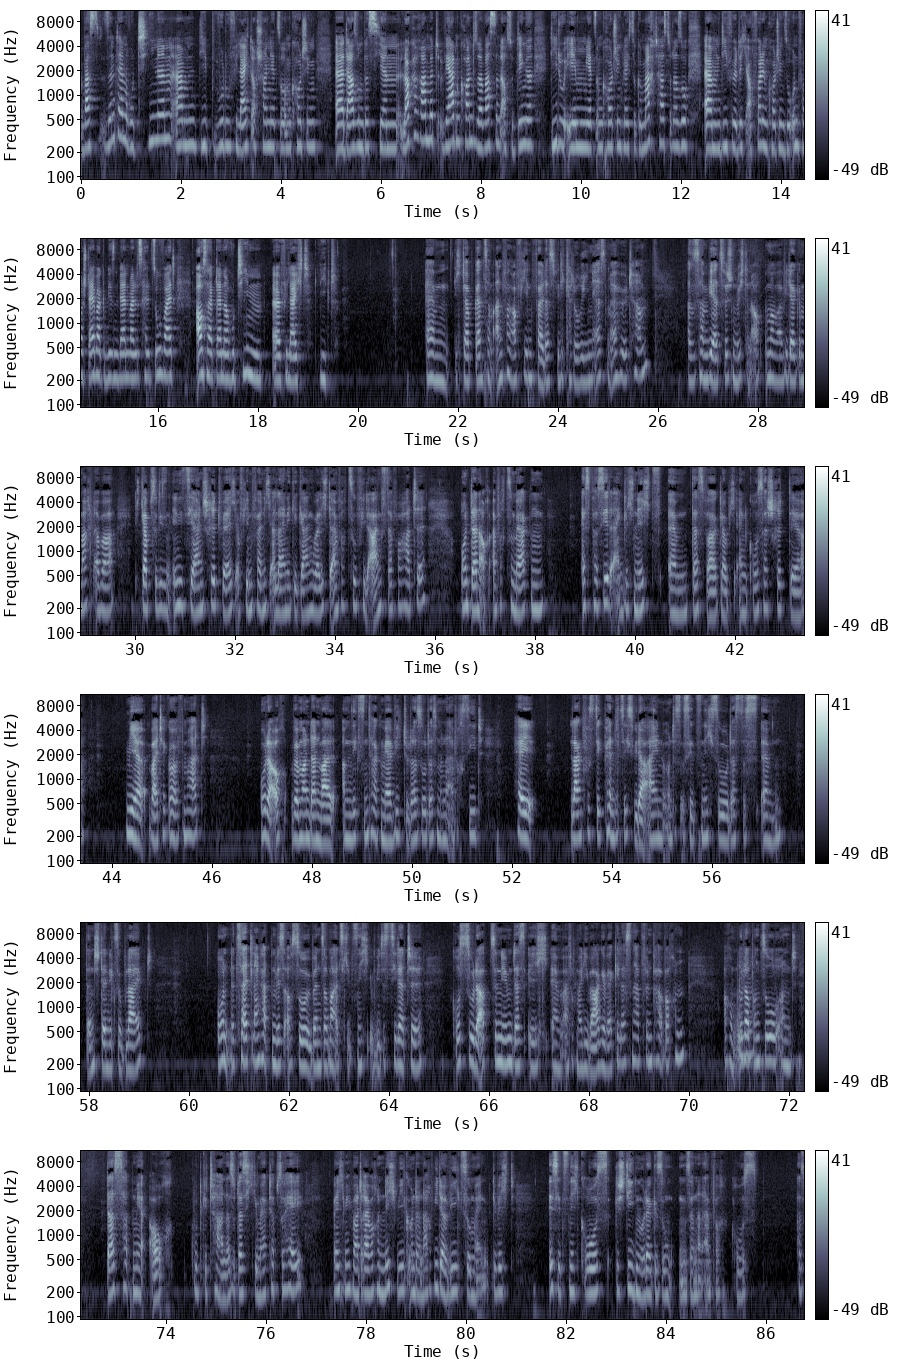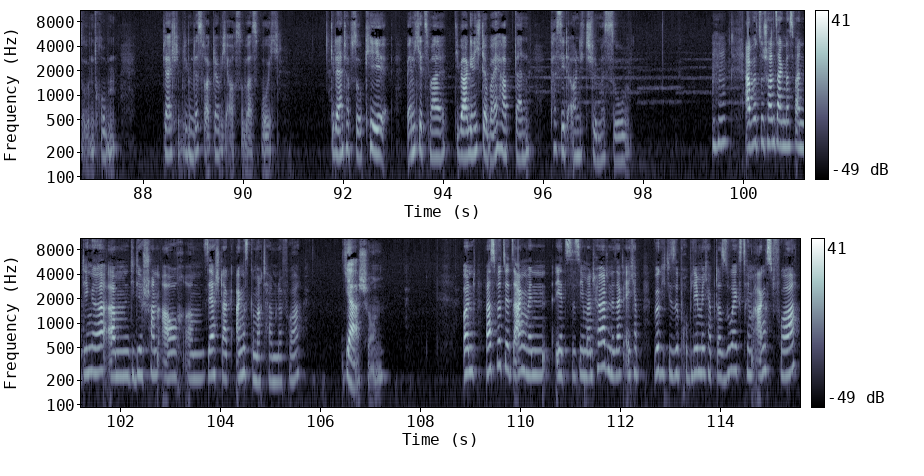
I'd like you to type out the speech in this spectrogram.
was sind denn Routinen, ähm, die, wo du vielleicht auch schon jetzt so im Coaching äh, da so ein bisschen lockerer mit werden konntest? Oder was sind auch so Dinge, die du eben jetzt im Coaching vielleicht so gemacht hast oder so, ähm, die für dich auch vor dem Coaching so unvorstellbar gewesen wären, weil es halt so weit außerhalb deiner Routinen äh, vielleicht liegt? Ähm, ich glaube ganz am Anfang auf jeden Fall, dass wir die Kalorien erstmal erhöht haben. Also das haben wir ja zwischendurch dann auch immer mal wieder gemacht, aber ich glaube, zu diesem initialen Schritt wäre ich auf jeden Fall nicht alleine gegangen, weil ich da einfach zu viel Angst davor hatte. Und dann auch einfach zu merken, es passiert eigentlich nichts. Ähm, das war, glaube ich, ein großer Schritt, der mir weitergeholfen hat. Oder auch, wenn man dann mal am nächsten Tag mehr wiegt oder so, dass man dann einfach sieht, hey, langfristig pendelt sich's wieder ein und es ist jetzt nicht so, dass das ähm, dann ständig so bleibt. Und eine Zeit lang hatten wir es auch so über den Sommer, als ich jetzt nicht irgendwie das Ziel hatte, groß zu oder abzunehmen, dass ich ähm, einfach mal die Waage weggelassen habe für ein paar Wochen, auch im Urlaub mhm. und so. Und das hat mir auch gut getan. Also, dass ich gemerkt habe, so hey, wenn ich mich mal drei Wochen nicht wiege und danach wieder wiege, so mein Gewicht ist jetzt nicht groß gestiegen oder gesunken, sondern einfach groß, also im groben gleich geblieben. Das war, glaube ich, auch so was, wo ich gelernt habe, so, okay, wenn ich jetzt mal die Waage nicht dabei habe, dann passiert auch nichts Schlimmes so. Mhm. Aber würdest du schon sagen, das waren Dinge, ähm, die dir schon auch ähm, sehr stark Angst gemacht haben davor? Ja, schon. Und was würdest du jetzt sagen, wenn jetzt das jemand hört und der sagt, ey, ich habe wirklich diese Probleme, ich habe da so extrem Angst vor?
